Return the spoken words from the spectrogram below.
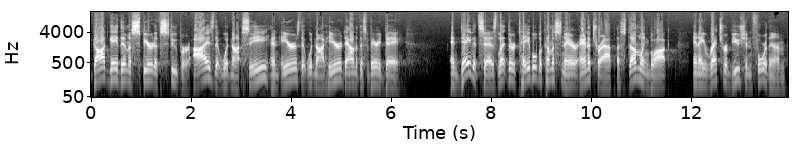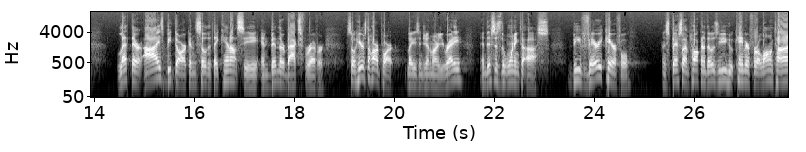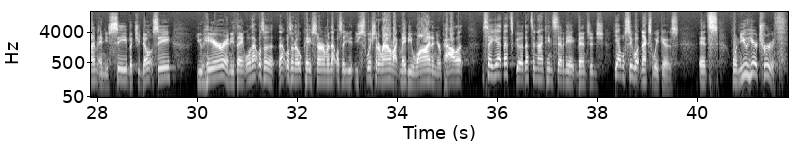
God gave them a spirit of stupor, eyes that would not see, and ears that would not hear, down to this very day. And David says, Let their table become a snare and a trap, a stumbling block, and a retribution for them. Let their eyes be darkened so that they cannot see, and bend their backs forever. So here's the hard part, ladies and gentlemen. Are you ready? And this is the warning to us. Be very careful, and especially I'm talking to those of you who came here for a long time and you see but you don't see. You hear and you think, well, that was, a, that was an okay sermon. That was a, you, you swish it around like maybe wine in your palate say, yeah, that's good. That's a 1978 vintage. Yeah, we'll see what next week is. It's when you hear truth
